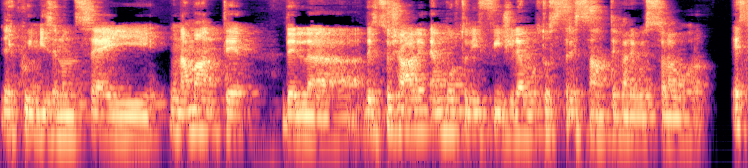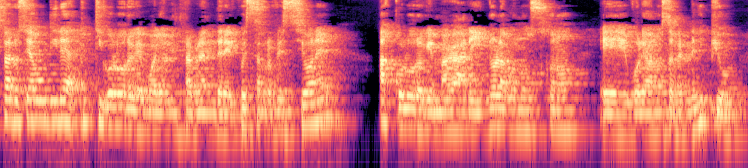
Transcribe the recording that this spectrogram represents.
E quindi se non sei un amante del, del sociale è molto difficile, è molto stressante fare questo lavoro e spero sia utile a tutti coloro che vogliono intraprendere questa professione, a coloro che magari non la conoscono e volevano saperne di più,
